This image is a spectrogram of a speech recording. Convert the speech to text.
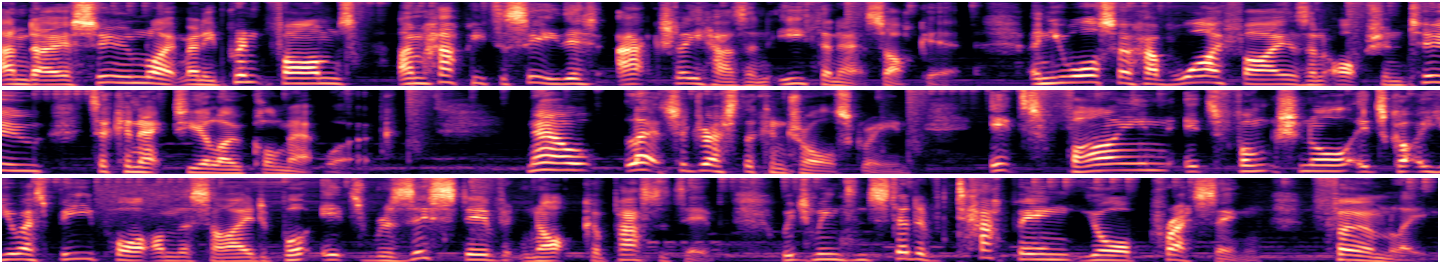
And I assume, like many print farms, I'm happy to see this actually has an Ethernet socket. And you also have Wi-Fi as an option too to connect to your local network. Now, let's address the control screen. It's fine, it's functional, it's got a USB port on the side, but it's resistive, not capacitive, which means instead of tapping, you're pressing firmly.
